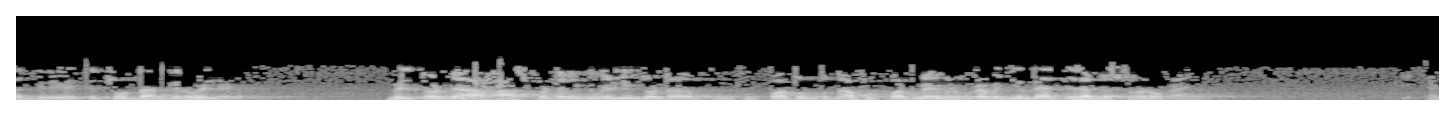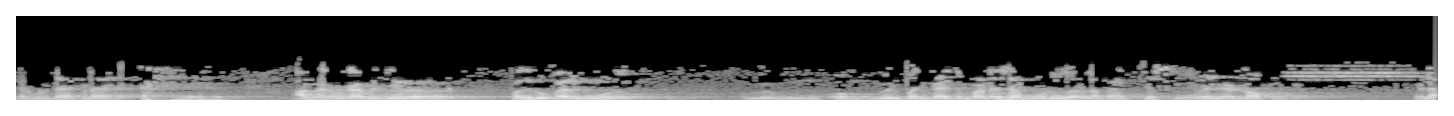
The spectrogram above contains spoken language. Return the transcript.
సర్జరీ అయితే చూడడానికని వెళ్ళాడు. వెళ్తుంటే ఆ హాస్పిటల్కి వెళ్ళి చోట ఫుట్పాత్ ఉంటుంది. ఆ ఫుట్పాత్ మీద మిరపకాయ బజ్జీలు తయారు చేసి అమ్మేస్తున్నాడు ఒక ఆయన. ఎక్కడ పడితే అక్కడే. ఆ మిరపకాయ బజ్జీలు పది రూపాయలకి మూడు. వీడు పది కాగితం పడేసి ఆ మూడు ఇలా ప్యాక్ చేసుకుని వెళ్ళాడు లోపలికి. వెళ్ళి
